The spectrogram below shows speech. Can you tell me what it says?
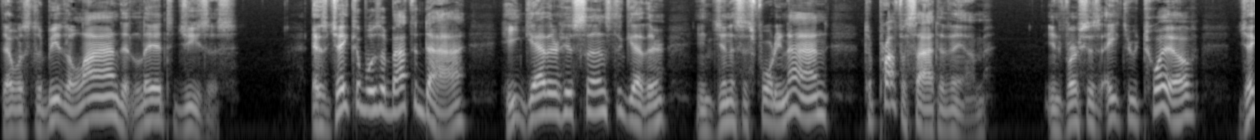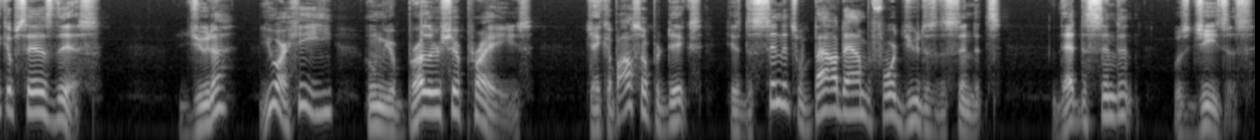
that was to be the line that led to Jesus. As Jacob was about to die, he gathered his sons together in Genesis 49 to prophesy to them. In verses 8 through 12, Jacob says this Judah, you are he whom your brothers shall praise. Jacob also predicts his descendants will bow down before Judah's descendants. That descendant was Jesus.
